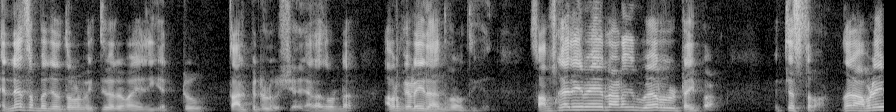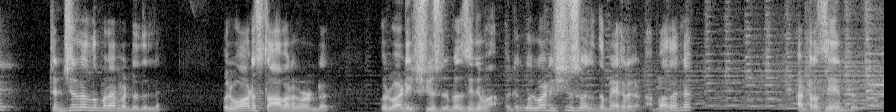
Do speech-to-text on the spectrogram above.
എന്നെ സംബന്ധിച്ചിടത്തോളം വ്യക്തിപരമായി എനിക്ക് ഏറ്റവും താല്പര്യമുള്ള വിഷയമാണ്. ഞാനതുകൊണ്ട് അവർക്കിടയിലാണ് പ്രവർത്തിക്കുന്നത്. സാംസ്കാരിക മേഖലയിലാണെങ്കിൽ വേറൊരു ടൈപ്പാണ് വ്യത്യസ്തമാണ്. എന്നാൽ അവിടെയും ടെൻഷനിലൊന്നും പറയാൻ പറ്റത്തില്ല. ഒരുപാട് സ്ഥാപനങ്ങളുണ്ട്. ഒരുപാട് ഇഷ്യൂസ് ഇപ്പോൾ സിനിമ. ഒരുപാട് ഇഷ്യൂസ് വരുന്ന മേഖലകളാണ്. അപ്പോൾ അതന്നെ അഡ്രസ്സ് ചെയ്യേണ്ടതുണ്ട്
